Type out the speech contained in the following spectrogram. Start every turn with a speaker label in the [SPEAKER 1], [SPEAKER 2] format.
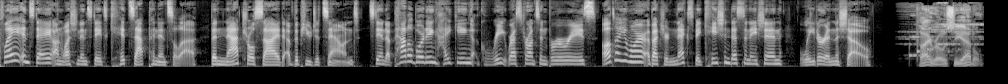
[SPEAKER 1] play and stay on Washington State's Kitsap Peninsula, the natural side of the Puget Sound. Stand up paddleboarding, hiking, great restaurants and breweries. I'll tell you more about your next vacation destination later in the show.
[SPEAKER 2] KIRO, Seattle.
